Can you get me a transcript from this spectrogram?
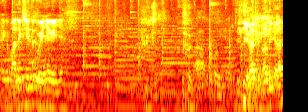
Eh kebalik sih itu kuenya kayaknya. Oh iya. Iya kebalik kan?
